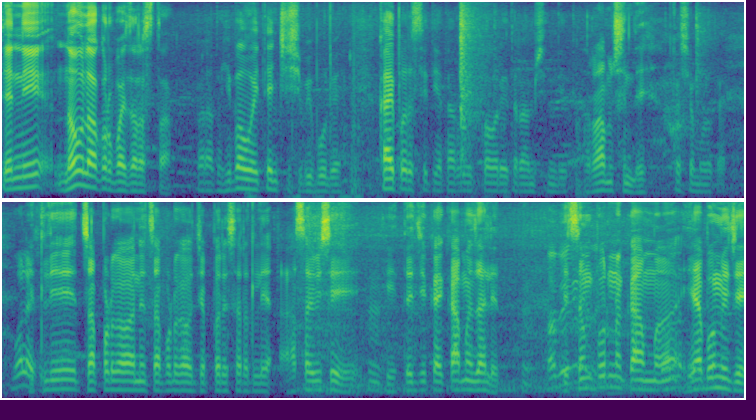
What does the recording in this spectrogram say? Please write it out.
त्यांनी नऊ लाख रुपयाचा रस्ता बरं आता ही भाऊ आहे त्यांच्याशी बी बोलूया. काय परिस्थिती आहे? आता रोहित पवार आहेत राम शिंदे आहेत. राम शिंदे. कशामुळे काय? इथली चापडगाव आणि चापडगावच्या परिसरातले असा विषय आहे की इथे जी काही कामं झालेत हे. संपूर्ण काम ह्या भूमीचे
